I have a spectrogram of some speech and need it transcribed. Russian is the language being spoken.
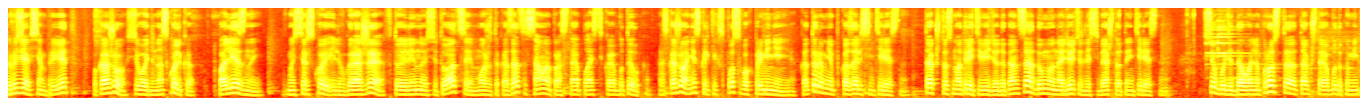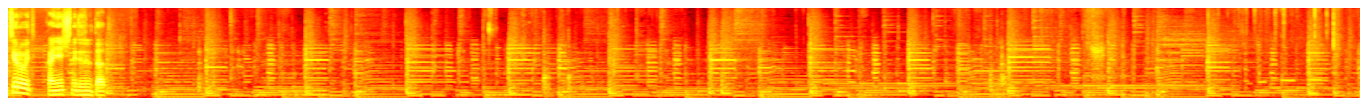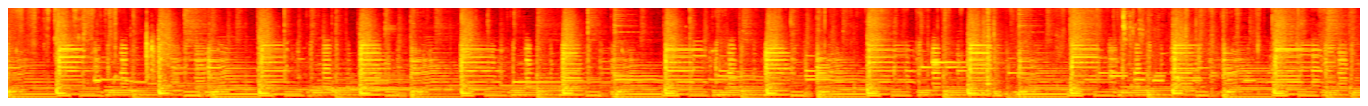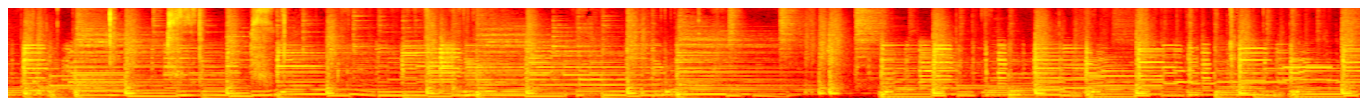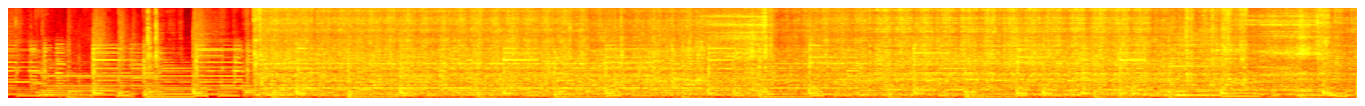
Друзья, всем привет! Покажу сегодня, насколько полезной в мастерской или в гараже в той или иной ситуации может оказаться самая простая пластиковая бутылка. Расскажу о нескольких способах применения, которые мне показались интересны. Так что смотрите видео до конца, думаю найдете для себя что-то интересное. Все будет довольно просто, так что я буду комментировать конечный результат.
